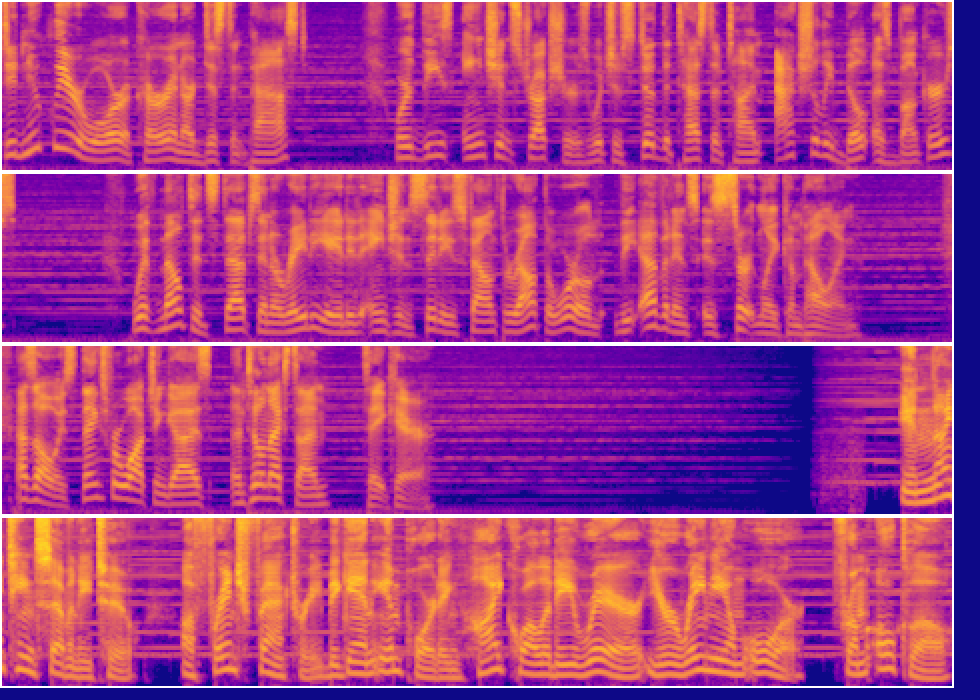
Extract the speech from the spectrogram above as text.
Did nuclear war occur in our distant past? Were these ancient structures which have stood the test of time actually built as bunkers? With melted steps and irradiated ancient cities found throughout the world, the evidence is certainly compelling. As always, thanks for watching guys. Until next time, take care. In 1972, a French factory began importing high-quality rare uranium ore from Oklo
